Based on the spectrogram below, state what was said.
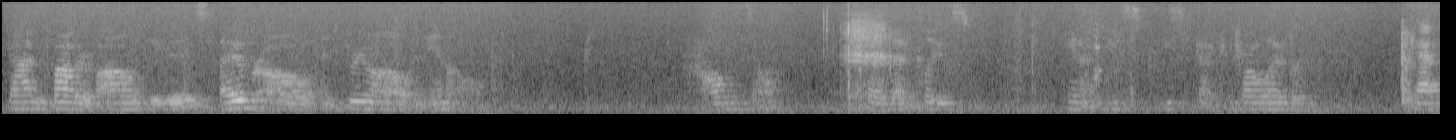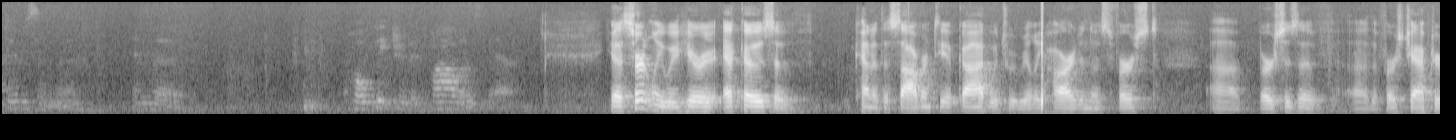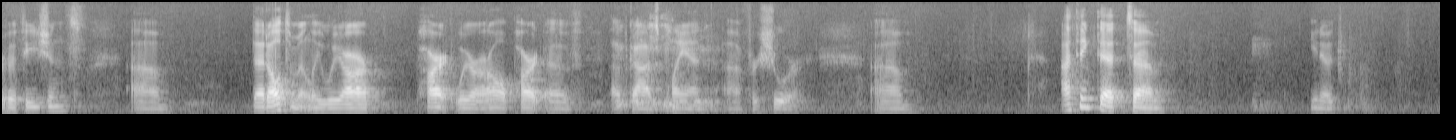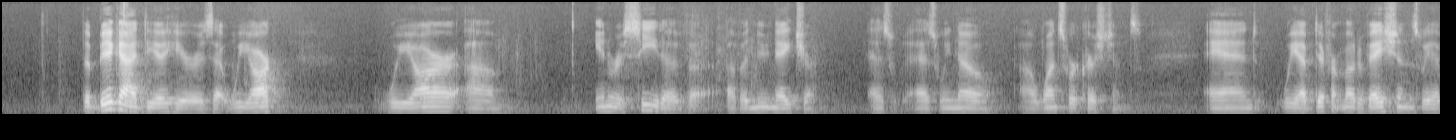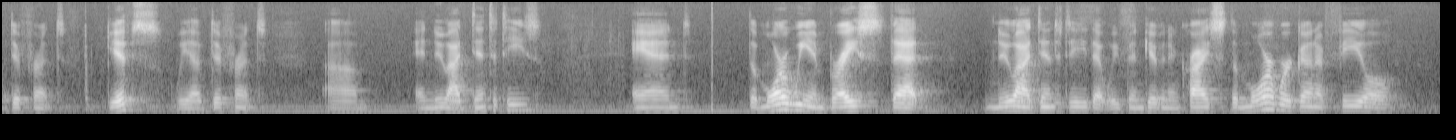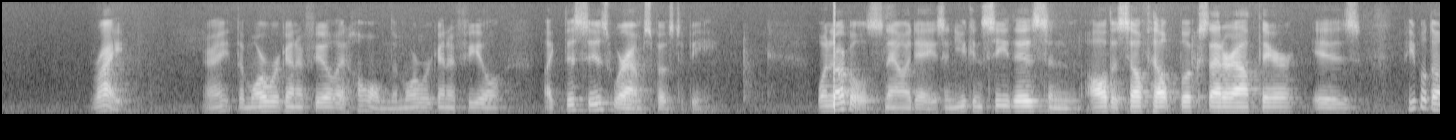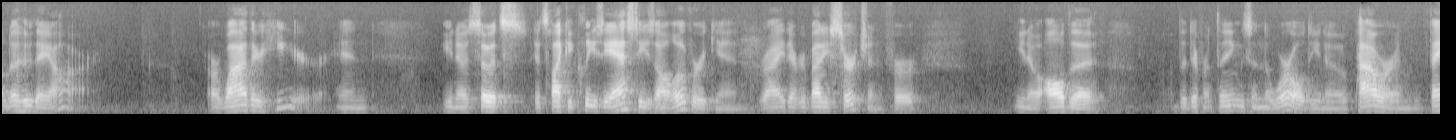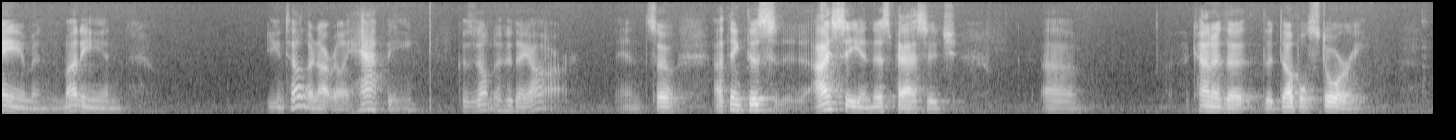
God and Father of all, who is over all and through all and in all. All means all. So that includes, you know, he's, he's got control over captives and the, and the, whole picture that follows that. Yeah, certainly we hear echoes of kind of the sovereignty of God, which we really hard in those first uh, verses of uh, the first chapter of Ephesians. Um, that ultimately we are part, we are all part of, of God's plan uh, for sure. Um, I think that, um, you know, the big idea here is that we are, we are um, in receipt of, uh, of a new nature, as, as we know, uh, once we're Christians. And we have different motivations, we have different gifts, we have different um, and new identities. And the more we embrace that new identity that we've been given in Christ, the more we're going to feel right, right? The more we're going to feel at home, the more we're going to feel like this is where I'm supposed to be. One of the struggles nowadays, and you can see this in all the self help books that are out there, is people don't know who they are or why they're here. And you know, so it's it's like Ecclesiastes all over again, right? Everybody's searching for, you know, all the the different things in the world, you know, power and fame and money, and you can tell they're not really happy because they don't know who they are. And so I think this, I see in this passage uh, kind of the, the double story.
